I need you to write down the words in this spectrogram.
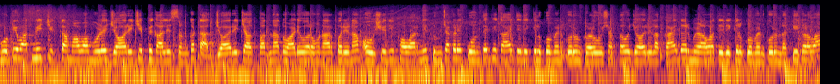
मोठी बातमी चिकटा मावामुळे ज्वारीचे पीक आले संकटात. ज्वारीच्या उत्पादनात वाढीवर होणार परिणाम औषधी फवारणी तुमच्याकडे कोणते पीक आहे ते देखील कमेंट करून कळवू शकता व ज्वारीला काय दर मिळावा ते देखील कमेंट करून नक्की कळवा.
